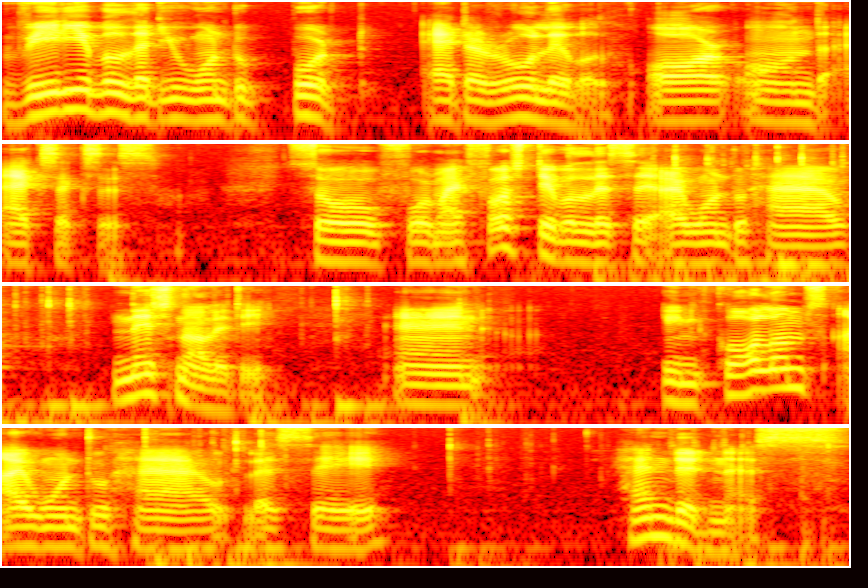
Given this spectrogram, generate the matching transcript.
variable that you want to put at a row level or on the x-axis. So for my first table, let's say I want to have nationality and in columns, I want to have, let's say handedness.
